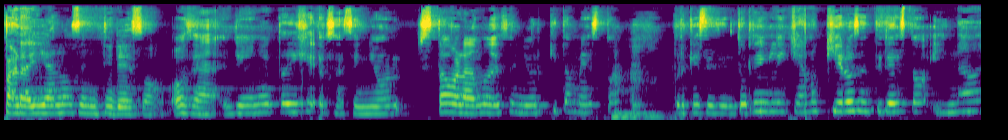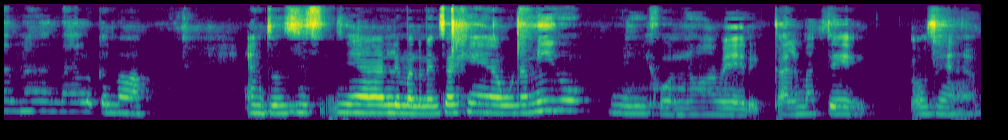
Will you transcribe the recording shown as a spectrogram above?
para ya no sentir eso. O sea, yo neta dije, o sea, Señor, estaba orando de Señor, quítame esto, porque se siente horrible y ya no quiero sentir esto. Y nada, nada, nada lo calmaba. Entonces ya le mandé mensaje a un amigo, me dijo, no, a ver, cálmate, o sea,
